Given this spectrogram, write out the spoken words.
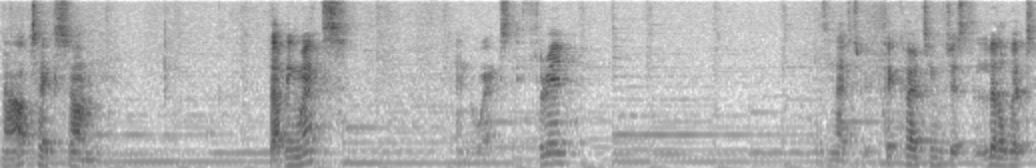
Now I'll take some dubbing wax and wax the thread. Doesn't have to be a thick coating, just a little bit.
